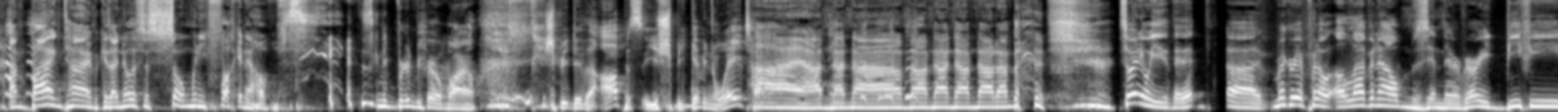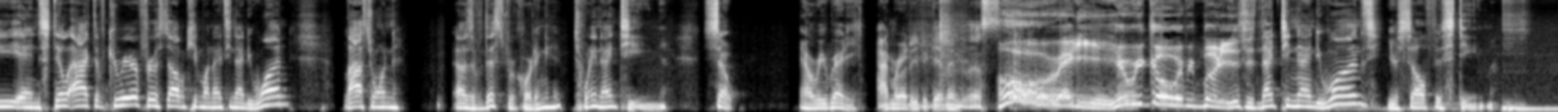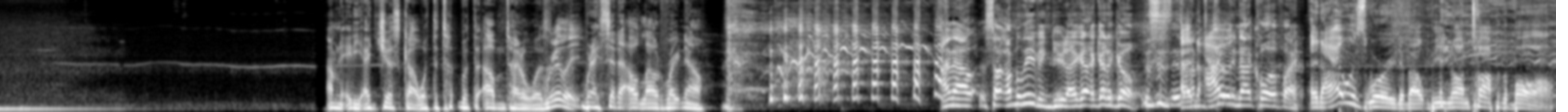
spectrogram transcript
I'm buying time because I know this is so many fucking albums. this is gonna be, gonna be for a while. You should be doing the opposite. You should be giving away time. I, I'm not, I'm not, I'm not, I'm not, I'm not. So anyway, that, uh, Mercury have put out 11 albums in their very beefy and still active career. First album came out in 1991. Last one, as of this recording, 2019. So, are we ready? I'm ready to get into this. Alrighty, here we go, everybody. This is 1991's Yerself Is Steam. I'm an idiot. I just got what the t- what the album title was. Really? When I said it out loud right now. I'm out. So I'm leaving, dude. I got, I got to go. This is I'm I- totally not qualified. And I was worried about being on top of the ball.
